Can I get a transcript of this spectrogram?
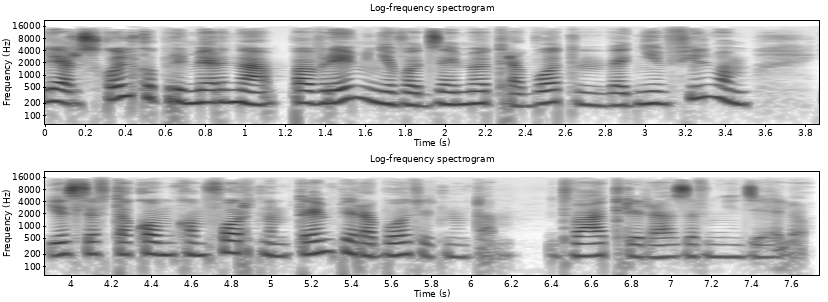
Лер, сколько примерно по времени вот займет работа над одним фильмом, если в таком комфортном темпе работать, ну там, 2-3 раза в неделю?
